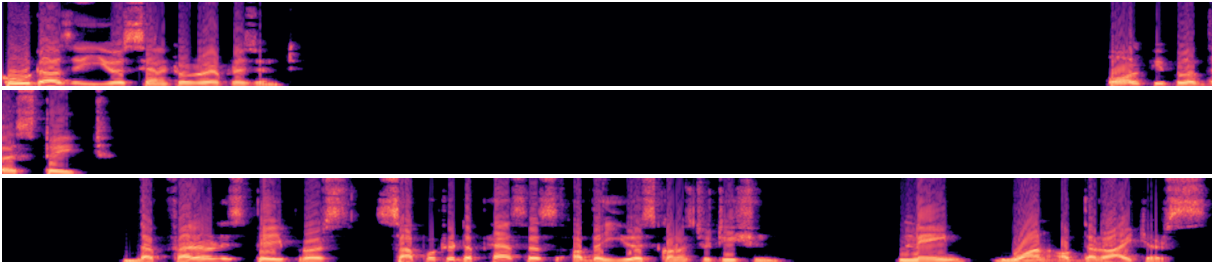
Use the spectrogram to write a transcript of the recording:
Who does a US Senator represent? All people of the state. The Federalist Papers supported the passage of the US Constitution. Name one of the writers.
